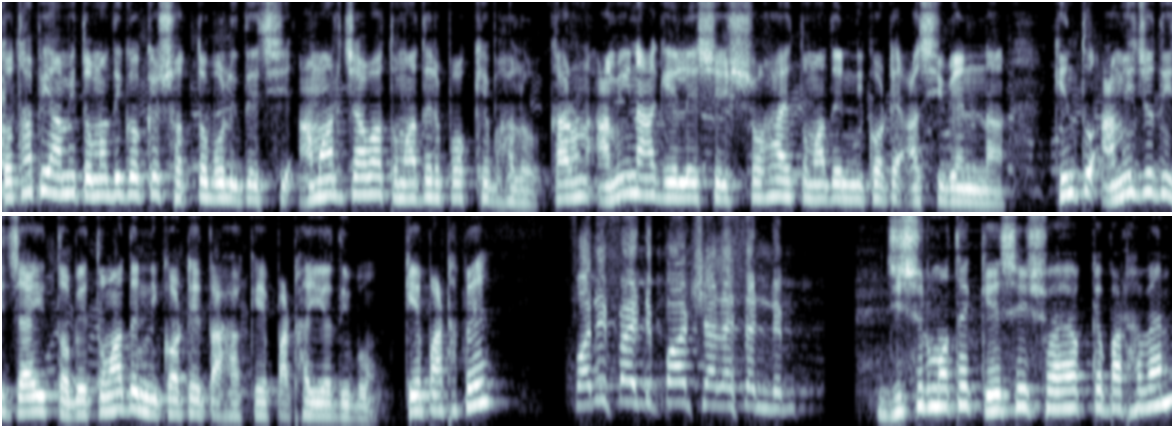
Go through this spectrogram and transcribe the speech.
তথাপি আমি তোমাদিগকে সত্য বলিতেছি আমার যাওয়া তোমাদের পক্ষে ভালো কারণ আমি না গেলে সেই সহায় তোমাদের নিকটে আসিবেন না। কিন্তু আমি যদি যাই তবে তোমাদের নিকটে তাহাকে পাঠাইয়া দিব। কে পাঠাবে? যিশুর মতে কে সেই সহায়ককে পাঠাবেন?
